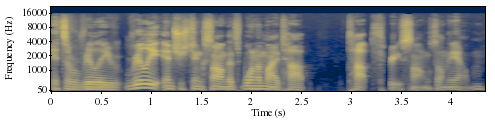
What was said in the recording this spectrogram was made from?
it's a really really interesting song. It's one of my top top 3 songs on the album.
